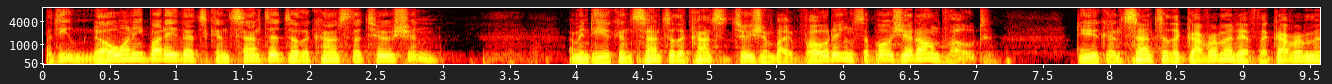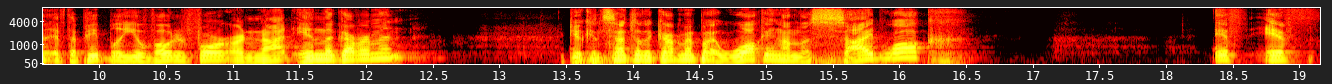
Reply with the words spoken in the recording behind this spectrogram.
But do you know anybody that's consented to the Constitution? I mean, do you consent to the Constitution by voting? Suppose you don't vote. Do you consent to the government if the government, if the people you voted for are not in the government? Do you consent to the government by walking on the sidewalk? If, if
